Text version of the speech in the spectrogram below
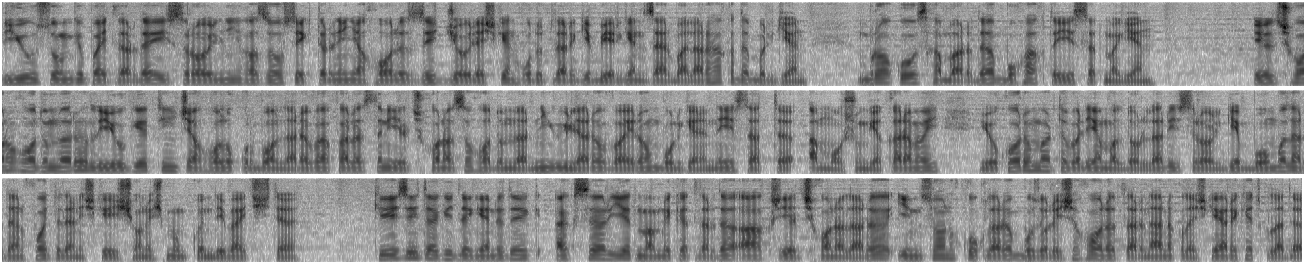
Lyu so'nggi paytlarda Isroilning G'azo sektorining aholi zich joylashgan hududlariga bergan zarbalari haqida bilgan, biroq o'z xabarida bu haqda eslatmagan. Elchixona xodimlari Lyuga tinch aholi qurbonlari va Falastin elchixonasi xodimlarining uylari vayron bo'lganini eslatdi, ammo shunga qaramay, yuqori martabali amaldorlar Isroilga bombalardan foydalanishga ishonish mumkin deb aytishdi. Keysi ta'kidlaganidek, aksariyat mamlakatlarda AQSh elchixonalari inson huquqlari buzilishi holatlarini aniqlashga harakat qiladi,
